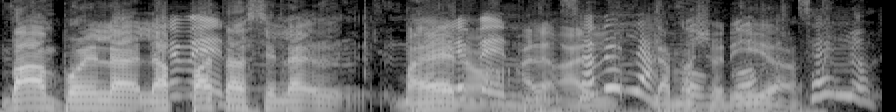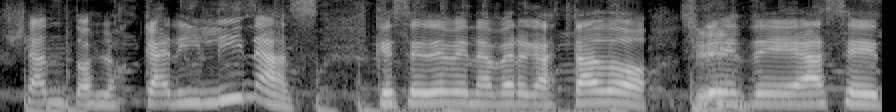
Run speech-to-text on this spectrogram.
van a poner la- las Deben. patas en la. Bueno, Deben. a la, a ¿Sabes las la mayoría. ¿Sabes los llantos, los carilinas que se deben haber gastado Sí. desde hace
